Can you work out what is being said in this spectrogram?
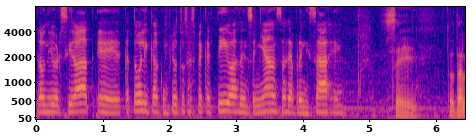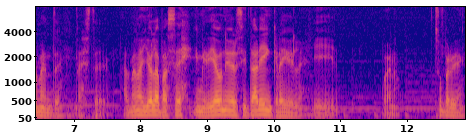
la Universidad eh, Católica cumplió tus expectativas de enseñanzas, de aprendizaje. Sí, totalmente. Este, al menos yo la pasé en mi vida universitaria increíble y bueno, súper bien.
